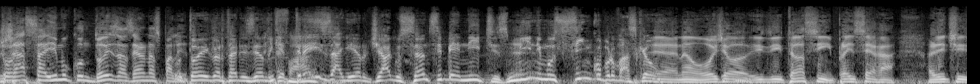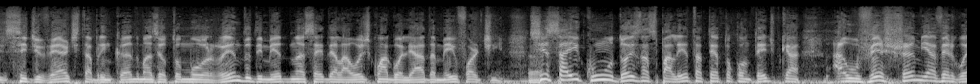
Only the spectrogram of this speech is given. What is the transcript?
Tô- Já saímos com 2 a 0 nas O paletas. Tô Igor tá dizendo que, fase. três zagueiros, Thiago Santos e Benítez, mínimo cinco pro Vascão. É, não, hoje eu, então assim, pra encerrar, a gente se diverte, tá brincando, mas eu tô morrendo de medo de nós sair de lá hoje com a goleada meio fortinha. É. Se sair com um ou dois nas paletas, até tô contente, porque a- a- o vexame e a vergonha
